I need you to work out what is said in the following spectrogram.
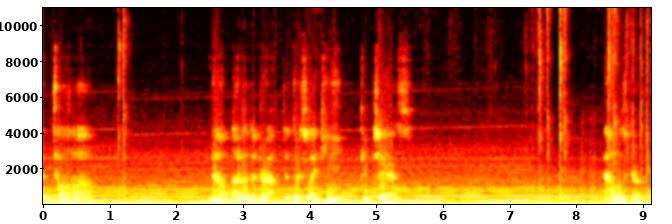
And Taha now out of the draft. It looks like he good chance. Al is gone.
